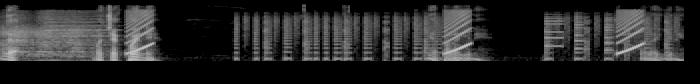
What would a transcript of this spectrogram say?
Enggak. Mau checkpoint ya? Ini apa lagi nih? Apa lagi nih?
